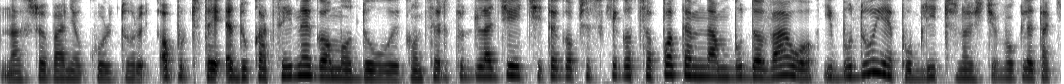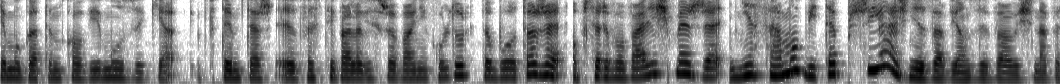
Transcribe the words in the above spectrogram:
na Skrzyżowaniu Kultury. Oprócz tej edukacyjnego moduły, koncertu dla dzieci, tego wszystkiego, co potem nam budowało i buduje publiczność w ogóle takiemu gatunkowi muzyki, w tym też y, festiwalowi Skrzyżowanie Kultur, to było to, że obserwowaliśmy, że niesamowite przyjaźnie zawiązywały się na festiwalu.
